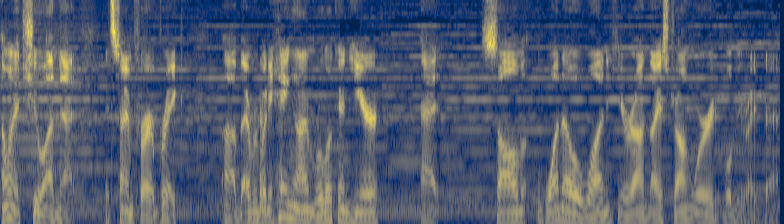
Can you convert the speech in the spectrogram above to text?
I want to chew on that. It's time for our break. But everybody, hang on. We're looking here at Psalm 101 here on Thy Strong Word. We'll be right back.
